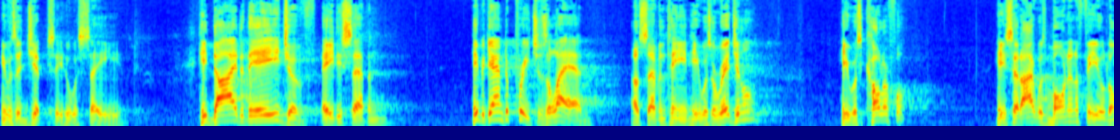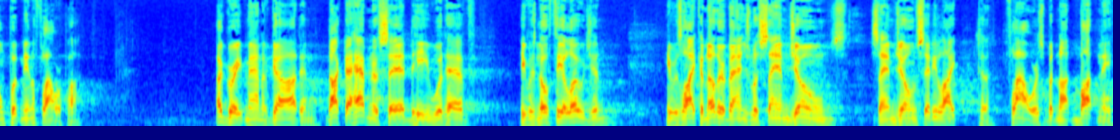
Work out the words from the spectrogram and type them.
He was a gypsy who was saved. He died at the age of 87. He began to preach as a lad of 17. He was original. He was colorful. He said, I was born in a field, don't put me in a flower pot. A great man of God. And Dr. Havner said he would have, he was no theologian, he was like another evangelist, Sam Jones. Sam Jones said he liked uh, flowers but not botany,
